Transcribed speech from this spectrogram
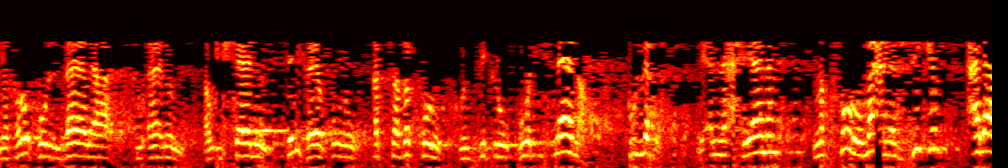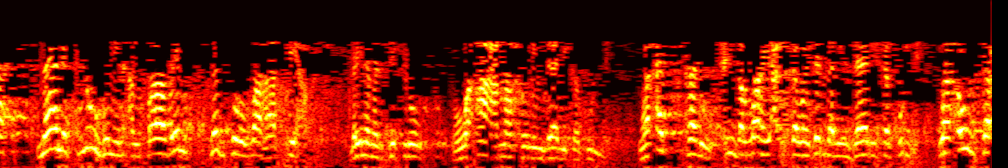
يطرق البال سؤال أو إشكال كيف يكون التذكر والذكر هو الإسلام؟ كله لأن أحيانا نقصر معنى الذكر على ما نتلوه من ألفاظ نذكر الله فيها بينما الذكر هو أعمق من ذلك كله وأثقل عند الله عز وجل من ذلك كله وأوسع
